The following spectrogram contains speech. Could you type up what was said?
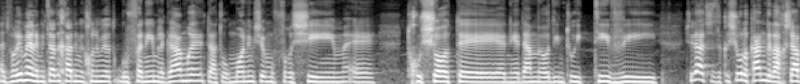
הדברים האלה מצד אחד הם יכולים להיות גופניים לגמרי, את יודעת, הורמונים שמופרשים, אה, תחושות, אה, אני אדם מאוד אינטואיטיבי, את יודעת שזה קשור לכאן ולעכשיו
